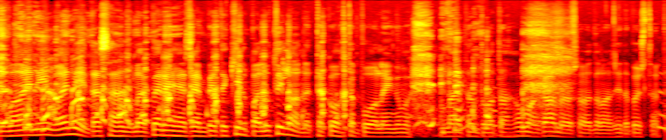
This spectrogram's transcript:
Vai niin, vai niin. Tässähän tulee perheeseen pientä kilpailutilannetta kohta puoliin, kun mä laitan tuota oman kauneushoitolan siitä pystyyn.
